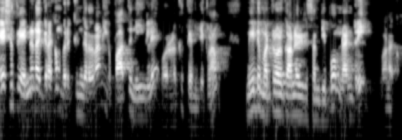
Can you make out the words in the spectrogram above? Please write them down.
மேஷத்தில் என்னென்ன கிரகம் இருக்குங்கிறதெல்லாம் நீங்கள் பார்த்து நீங்களே ஓரளவுக்கு தெரிஞ்சுக்கலாம். மீண்டும் மற்றொரு காணொலியில் சந்திப்போம். நன்றி. வணக்கம்.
